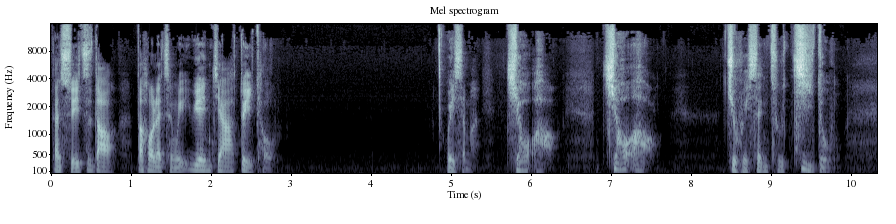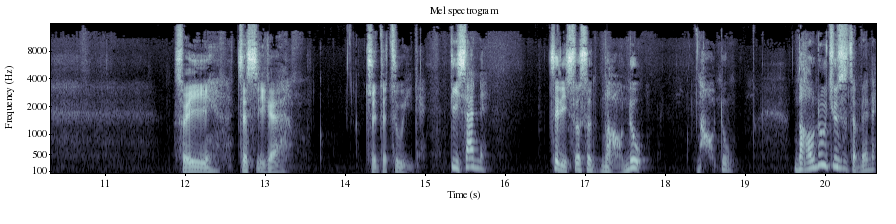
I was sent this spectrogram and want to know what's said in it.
但谁知道到后来成为冤家对头？为什么？骄傲，骄傲就会生出嫉妒。所以这是一个值得注意的。第三呢，这里说是恼怒，恼怒，恼怒就是怎么样呢？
